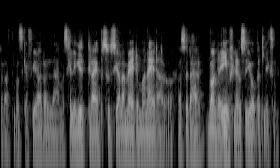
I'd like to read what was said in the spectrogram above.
för att man ska få göra det där. Man ska lägga upp grejer på sociala medier om man är där. Och, alltså det här vanliga influencerjobbet liksom.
